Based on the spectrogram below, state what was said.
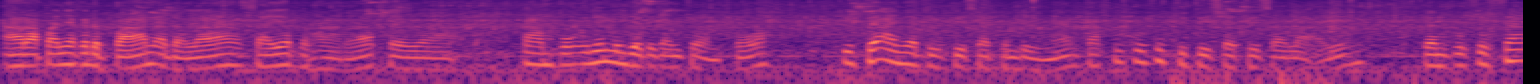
Harapannya ke depan adalah saya berharap bahwa kampung ini menjadikan contoh tidak hanya di desa Bendungan tapi khusus di desa-desa lain dan khususnya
